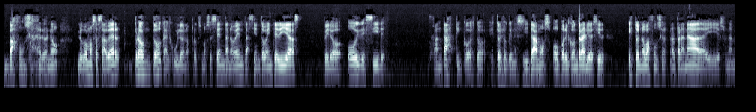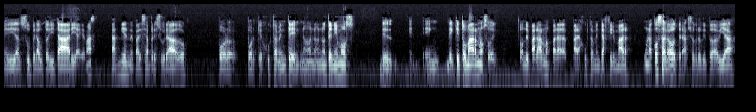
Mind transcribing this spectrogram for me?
va a funcionar o no. Lo vamos a saber pronto, calculo en los próximos 60, 90, 120 días, pero hoy decir fantástico, esto, esto es lo que necesitamos, o por el contrario, decir esto no va a funcionar para nada y es una medida súper autoritaria y demás, también me parece apresurado por, porque justamente no, no, no tenemos de, de qué tomarnos o de dónde pararnos para, para justamente afirmar una cosa a la otra. Yo creo que todavía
